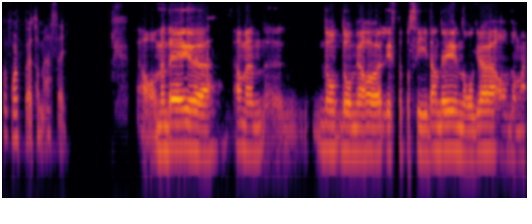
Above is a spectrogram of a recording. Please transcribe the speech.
som folk börjar ta med sig? Ja, men det är ju, ja men eh, de, de jag har listat på sidan, det är ju några av de här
